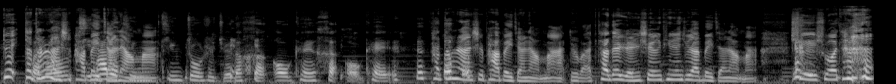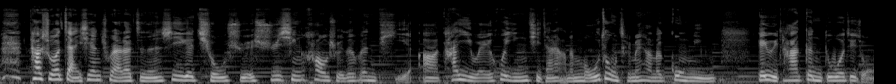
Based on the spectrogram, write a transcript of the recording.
对他当然是怕被咱俩骂，听众是觉得很 OK，很 OK。他当然是怕被咱俩骂，对吧？他的人生天天就在被咱俩骂，所以说他 他所展现出来的只能是一个求学、虚心好学的问题啊。他以为会引起咱俩的某种层面上的共鸣，给予他更多这种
